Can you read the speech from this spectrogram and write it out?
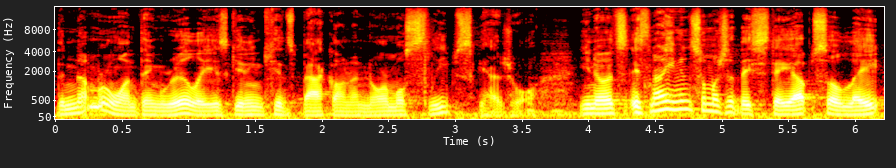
the number one thing really is getting kids back on a normal sleep schedule. You know, it's, it's not even so much that they stay up so late,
